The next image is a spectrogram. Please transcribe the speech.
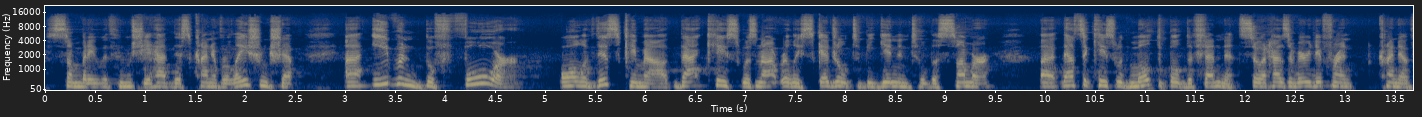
somebody with whom she had this kind of relationship uh, even before all of this came out, that case was not really scheduled to begin until the summer. Uh, that's a case with multiple defendants. So it has a very different kind of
